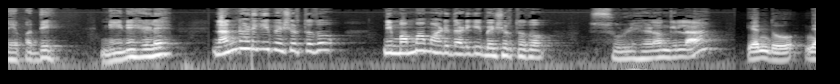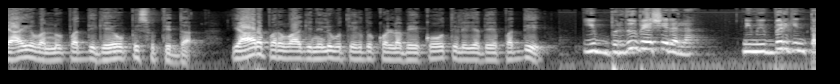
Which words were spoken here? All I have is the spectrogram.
ಲೇ ಪದ್ದಿ ನೀನೇ ಹೇಳೆ ನನ್ನ ಅಡಿಗೆ ಬೇಷಿರ್ತದೋ ನಿಮ್ಮಮ್ಮ ಮಾಡಿದ ಅಡಿಗೆ ಬೇಷಿರ್ತದೋ ಸುಳ್ಳು ಹೇಳೋಂಗಿಲ್ಲ? ಎಂದು ನ್ಯಾಯವನ್ನು ಪದ್ದಿಗೆ ಒಪ್ಪಿಸುತ್ತಿದ್ದ. ಯಾರ ಪರವಾಗಿ ನಿಲುವು ತೆಗೆದುಕೊಳ್ಳಬೇಕೋ ತಿಳಿಯದೆ ಪದ್ದಿ ಇಬ್ಬರದು ಬೇಷಿರಲ್ಲ. ನಿಮ್ಮಿಬ್ಬರಿಗಿಂತ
